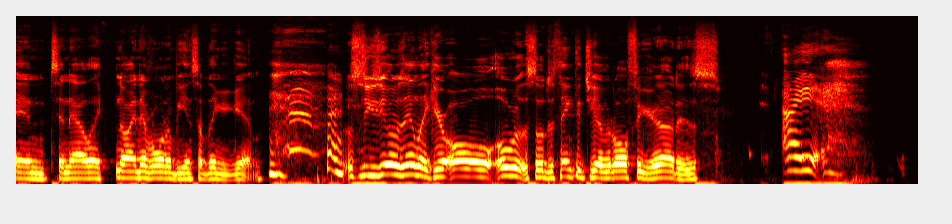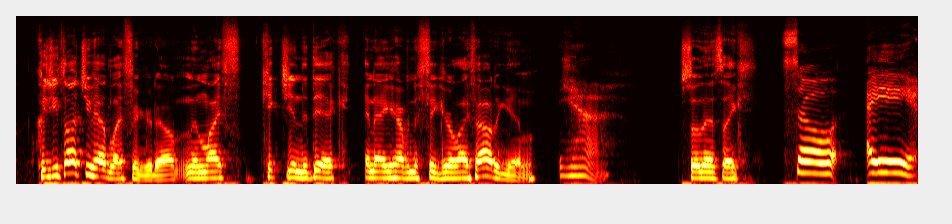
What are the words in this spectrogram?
and to now like, no, I never want to be in something again. So you see what I'm saying? Like you're all over. So to think that you have it all figured out is I because you thought you had life figured out, and then life kicked you in the dick, and now you're having to figure life out again. Yeah. So then it's like So I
